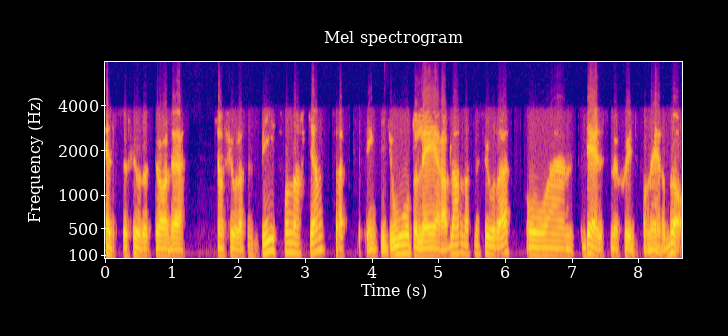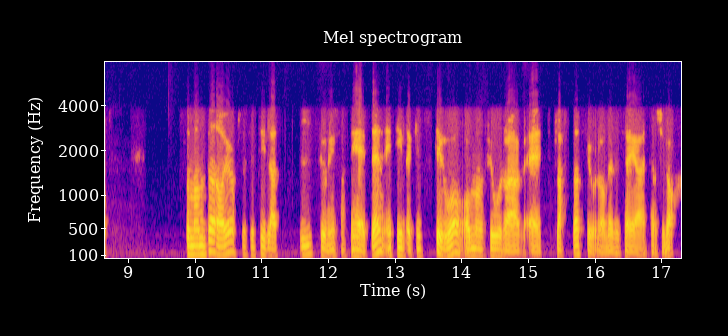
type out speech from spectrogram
Helst är fodret både kan fodras en bit från marken så att inte jord och lera blandas med fodret och eh, dels med skydd från nederbörd. Så man bör ju också se till att utfodringshastigheten är tillräckligt stor om man fodrar ett plastat foder, det vill säga ett ensilage.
